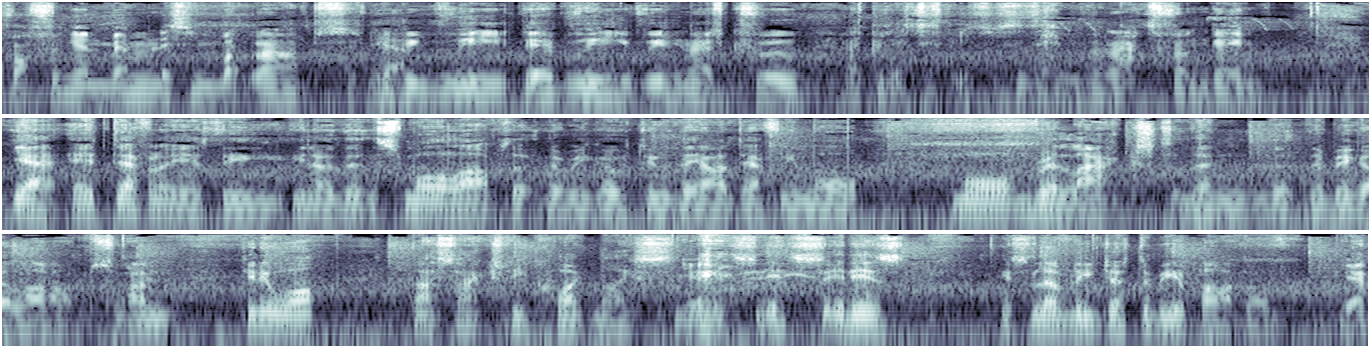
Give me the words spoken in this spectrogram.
frothing and reminiscing about LARPs. They've been really, they're really, really nice crew. I think it's just, it's just a very relaxed, fun game. Yeah, it definitely is. The you know the, the smaller LARPs that, that we go to, they are definitely more more relaxed than the, the bigger LARPs. And do you know what? That's actually quite nice. Yeah. It's it's it is it's lovely just to be a part of. Yeah.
